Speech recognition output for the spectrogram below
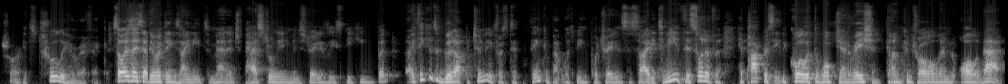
Sure. It's truly horrific. So, as I said, there are things I need to manage pastorally and administratively speaking, but I think it's a good opportunity for us to think about what's being portrayed in society. To me, it's this sort of a hypocrisy. We call it the woke generation, gun control and all of that.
